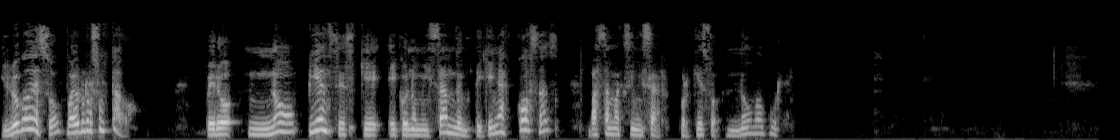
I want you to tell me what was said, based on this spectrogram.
Y luego de eso va a haber un resultado. Pero no pienses que economizando en pequeñas cosas vas a maximizar, porque eso no va a ocurrir. Ese es mi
